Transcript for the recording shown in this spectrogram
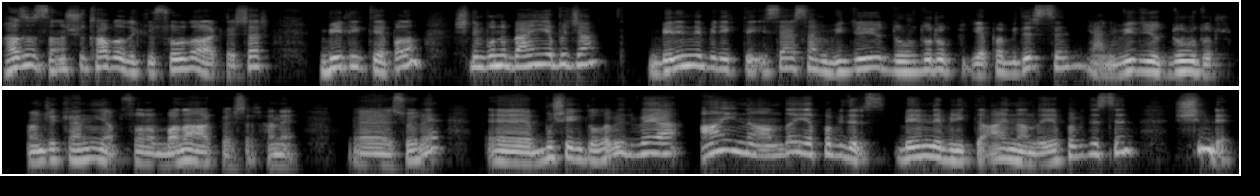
hazırsanız şu tablodaki sorular arkadaşlar birlikte yapalım. Şimdi bunu ben yapacağım. Benimle birlikte istersen videoyu durdurup yapabilirsin. Yani video durdur. Önce kendin yap sonra bana arkadaşlar hani e, söyle. E, bu şekilde olabilir veya aynı anda yapabiliriz. Benimle birlikte aynı anda yapabilirsin. Şimdi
